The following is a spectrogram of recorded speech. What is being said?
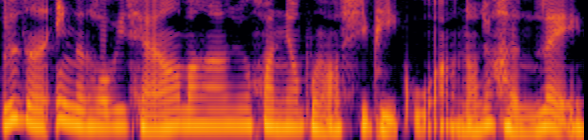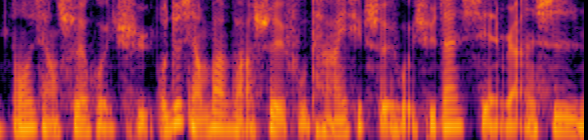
我就只能硬着头皮起来，然后帮她就换尿布，然后洗屁股啊，然后就很累，然后想睡回去，我就想办法说服她一起睡回去，但显然是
